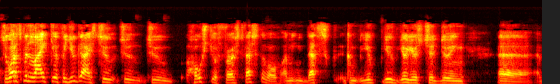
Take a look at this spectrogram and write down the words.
So what it's been like uh, for you guys to to to host your first festival? I mean, that's you you you're used to doing uh, a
